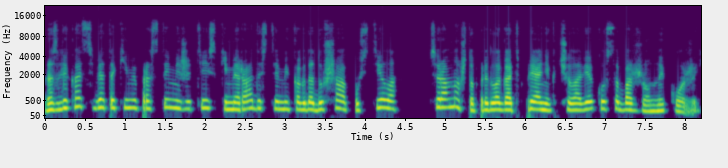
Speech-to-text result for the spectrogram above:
развлекать себя такими простыми житейскими радостями, когда душа опустела, все равно что предлагать пряник человеку с обожженной кожей.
